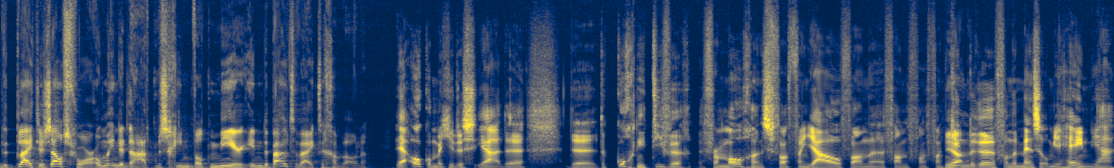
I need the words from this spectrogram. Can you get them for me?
het pleit er zelfs voor om inderdaad misschien wat meer in de buitenwijk te gaan wonen. Ja, ook omdat je dus ja, de, de, de cognitieve vermogens van, van jou, van, eh, van, van, van Ja. kinderen, van de mensen om je heen, ja,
